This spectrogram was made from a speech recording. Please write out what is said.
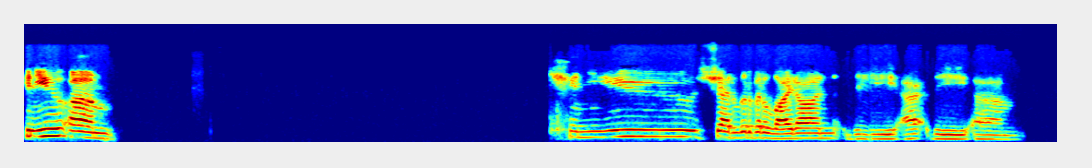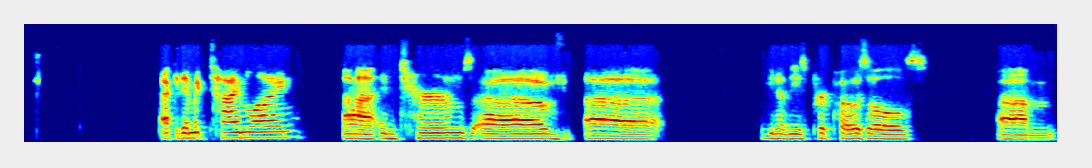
Can you um can you shed a little bit of light on the uh, the um, academic timeline uh, in terms of uh, you know these proposals um,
